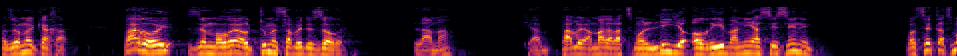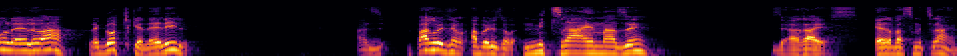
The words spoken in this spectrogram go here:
אז הוא אומר ככה, פרוי זה מורה על תומס אבי דזורי. למה? כי פרוי אמר על עצמו, לי יאורי ואני אסיסיני. הוא עושה את עצמו לאלוהה, לגוצ'קה, לאליל. אז פרוי זה אבי דזורי. מצרים מה זה? זה הרייס, ערבס מצרים.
